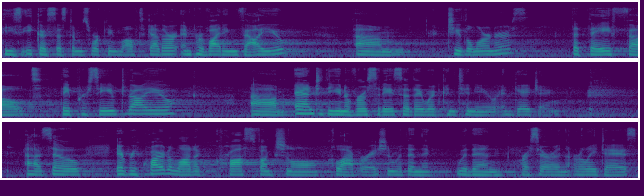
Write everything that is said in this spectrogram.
these ecosystems working well together and providing value um, to the learners that they felt they perceived value um, and to the university so they would continue engaging. Uh, so it required a lot of cross-functional collaboration within, the, within Coursera in the early days.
